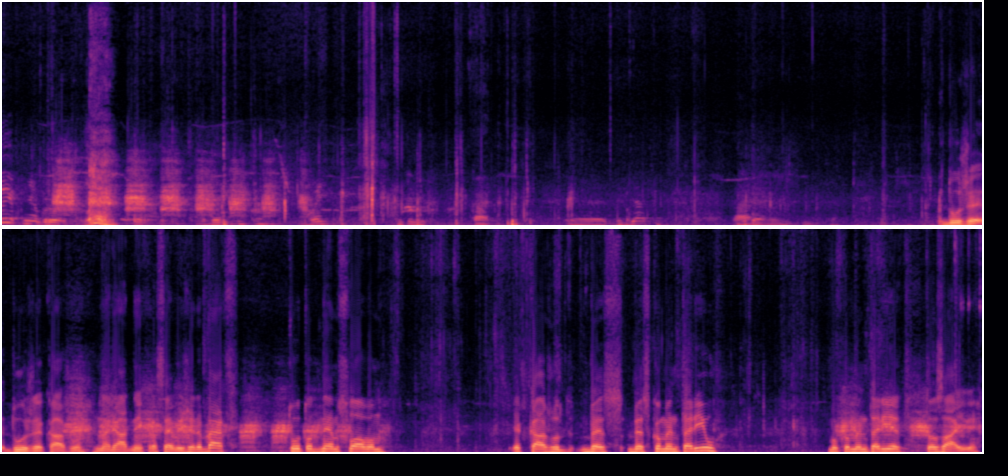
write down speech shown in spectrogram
липня, бро. Дуже, дуже кажу, нарядний красивий жеребець. Тут одним словом, як кажуть, без без коментарів, бо коментарі то зайві.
